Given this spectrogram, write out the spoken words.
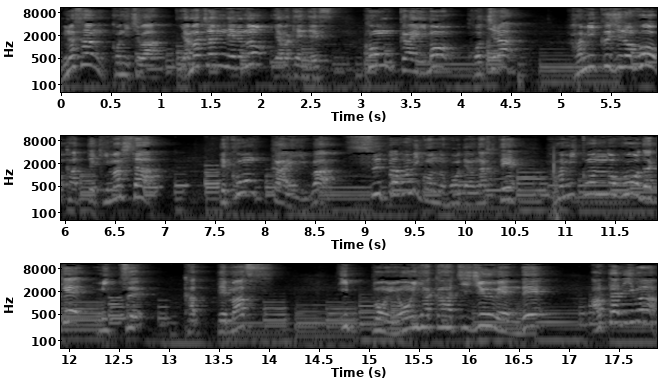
皆さんこんにちは。山チャンネルの山健です。今回もこちらファミくじの方を買ってきました。で今回はスーパーファミコンの方ではなくてファミコンの方だけ3つ買ってます。1本480円で当たりは、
